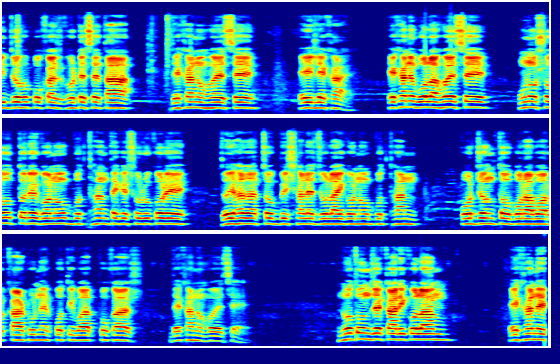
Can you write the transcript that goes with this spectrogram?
বিদ্রোহ প্রকাশ ঘটেছে তা দেখানো হয়েছে এই লেখায়। এখানে বলা হয়েছে, ঊনসত্তরের গণ অভ্যুত্থান থেকে শুরু করে দুই হাজার চব্বিশ সালে জুলাই গণ অভ্যুত্থান পর্যন্ত বরাবর কার্টুনের প্রতিবাদ প্রকাশ দেখানো হয়েছে। নতুন যে কারিকুলাম, এখানে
